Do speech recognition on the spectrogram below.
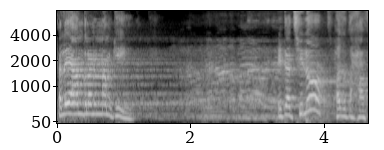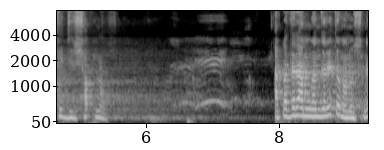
তাহলে এই আন্দোলনের নাম কি এটা ছিল হজরত হাফিজির স্বপ্ন আপনাদের রামগঞ্জেরই তো মানুষ না?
